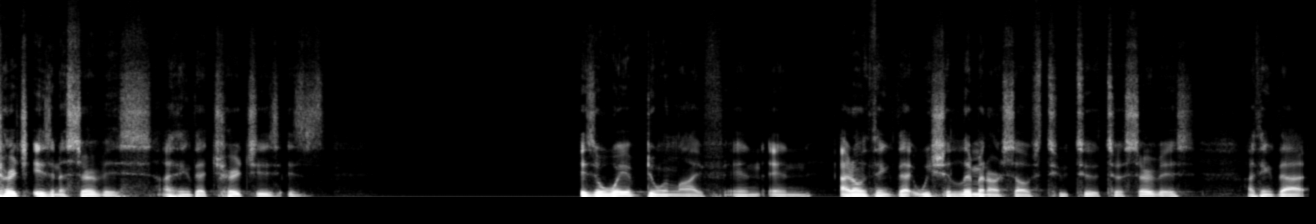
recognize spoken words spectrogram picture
church isn't a service. I think that church is is is a way of doing life, and and I don't think that we should limit ourselves to to to service. I think that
